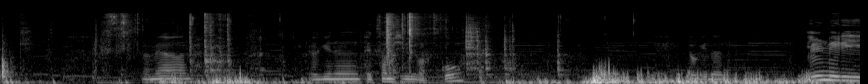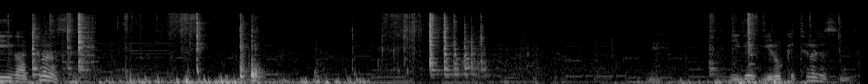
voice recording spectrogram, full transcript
이렇게 그러면 여기는 130이 맞고 네, 여기는 1mm가 틀어졌어요. 예, 이게 이렇게 틀어졌습니다.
